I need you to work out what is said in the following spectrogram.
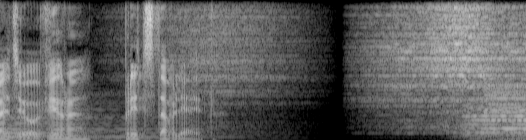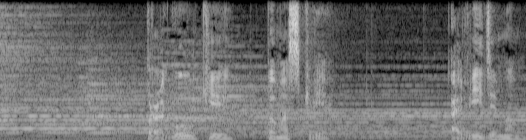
Радио «Вера» представляет Прогулки по Москве О видимом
